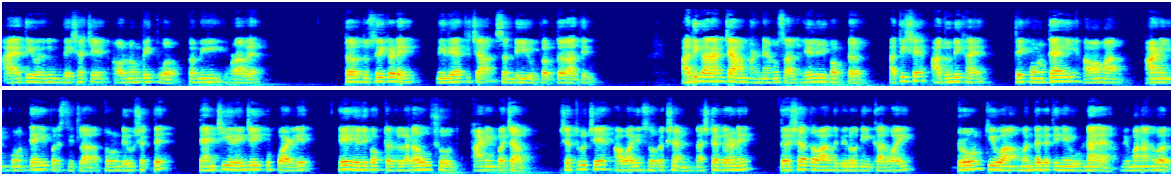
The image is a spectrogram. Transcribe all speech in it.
आयातीवरील देशाचे अवलंबित्व कमी होणार आहे. तर दुसरीकडे निर्यातीच्या संधी उपलब्ध राहतील. अधिकाऱ्यांच्या म्हणण्यानुसार हे हेलिकॉप्टर अतिशय आधुनिक आहे. ते कोणत्याही हवामान आणि कोणत्याही परिस्थितीला तोंड देऊ शकते. त्यांची रेंजही खूप वाढली आहे. हे हेलिकॉप्टर लढाऊ शोध आणि बचाव शत्रूचे हवाई संरक्षण नष्ट करणे दहशतवाद विरोधी कारवाई ड्रोन किंवा मंदगतीने उडणाऱ्या विमानांवर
